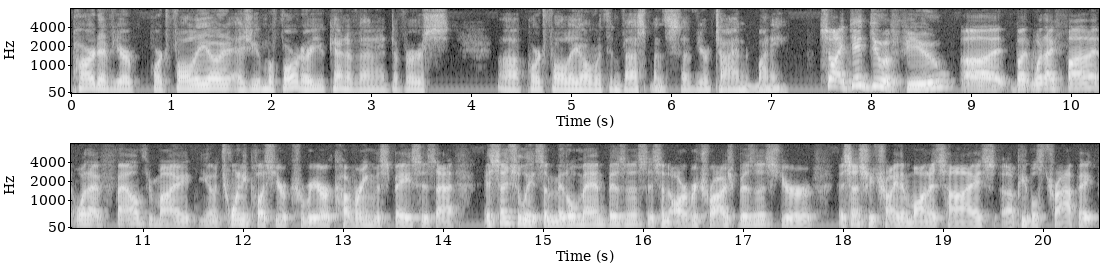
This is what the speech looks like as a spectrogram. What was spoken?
part of your portfolio as you move forward, or are you kind of in a diverse uh, portfolio with investments of your time and money? So I did do a few, uh, but what I find, what I've found through my you know 20 plus year career covering the space is that essentially it's a middleman business. It's an arbitrage business. You're essentially trying to monetize uh, people's traffic,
